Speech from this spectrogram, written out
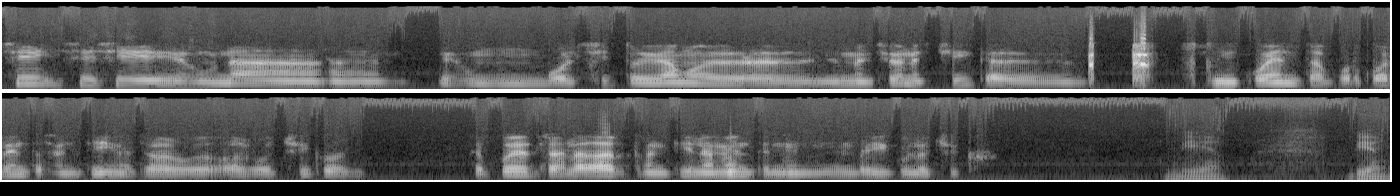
Sí, sí, sí, es una es un bolsito, digamos, de dimensiones chicas, de 50 por 40 centímetros, algo, algo chico, se puede trasladar tranquilamente en un vehículo chico. Bien, bien.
